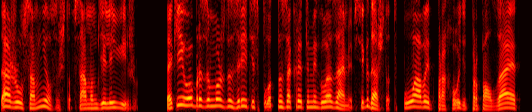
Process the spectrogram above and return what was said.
Даже усомнился, что в самом деле вижу. Таким образом можно зреть и с плотно закрытыми глазами. Всегда что-то плавает, проходит, проползает.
